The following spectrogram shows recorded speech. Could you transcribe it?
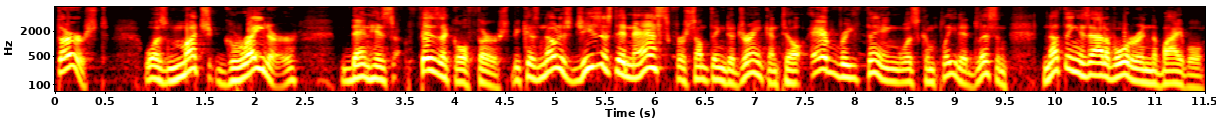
thirst was much greater than his physical thirst. Because notice, Jesus didn't ask for something to drink until everything was completed. Listen, nothing is out of order in the Bible.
